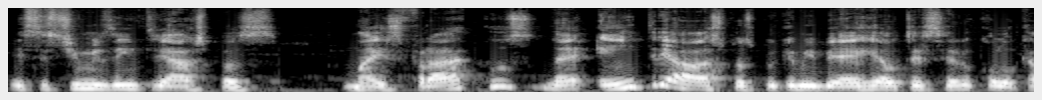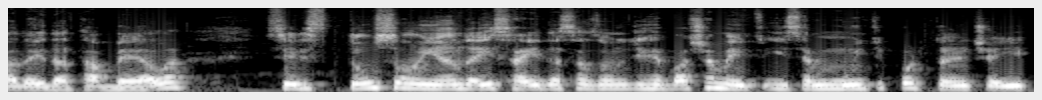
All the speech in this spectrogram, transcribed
esses times, entre aspas, mais fracos, né? Entre aspas, porque o MBR é o terceiro colocado aí da tabela. Se eles estão sonhando aí sair dessa zona de rebaixamento. Isso é muito importante aí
